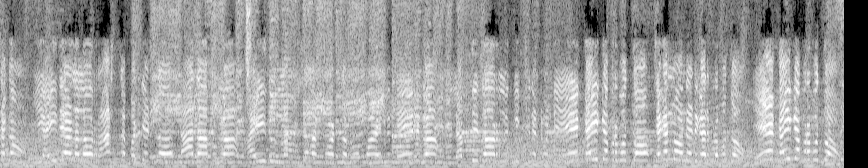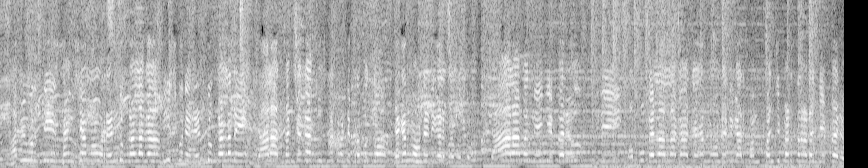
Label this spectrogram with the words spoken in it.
సగం ఈ ఐదేళ్ళలో రాష్ట్ర బడ్జెట్లో దాదాపుగా ఐదు లక్షల కోట్ల రూపాయలు నేరుగా లబ్ధిదారులకు ఇచ్చినటువంటి ఏకైక ప్రభుత్వం జగన్మోహన్ రెడ్డి గారి ప్రభుత్వం. ఏకైక ప్రభుత్వం. అభివృద్ధి సంక్షేమం రెండు కళ్ళగా తీసుకునే రెండు కళ్ళని చాలా చక్కగా చూసినటువంటి ప్రభుత్వం జగన్మోహన్ రెడ్డి గారి ప్రభుత్వం. చాలా మంది ఏం చెప్పారు? ఇది పప్పు బెల్లాల్లాగా జగన్మోహన్ రెడ్డి గారు పం- పంచి పెడుతున్నాడని చెప్పారు.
